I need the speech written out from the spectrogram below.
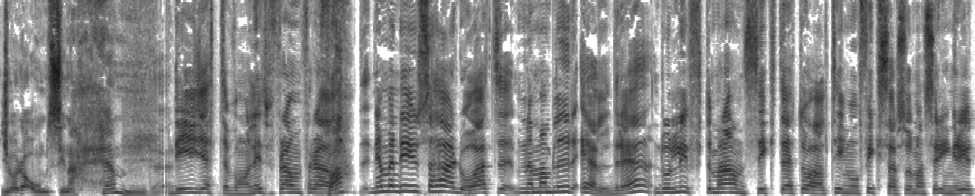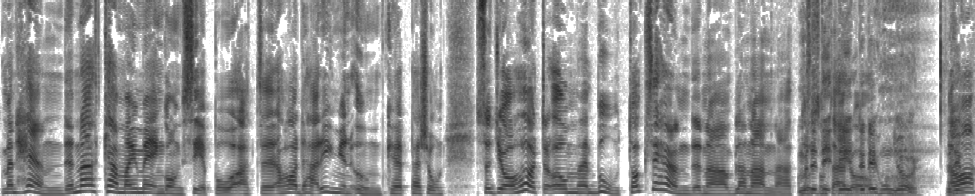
göra om sina händer. Det är jättevanligt framförallt. Va? Nej, men det är ju så här då att när man blir äldre då lyfter man ansiktet och allting och fixar så man ser yngre ut. Men händerna kan man ju med en gång se på att eh, jaha, det här är ju ingen ung person. Så att jag har hört om botox i händerna bland annat. Men och det, sånt det, där det, det är det hon gör. Ja,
